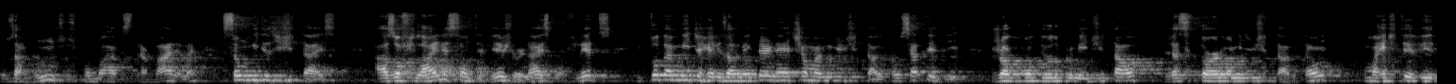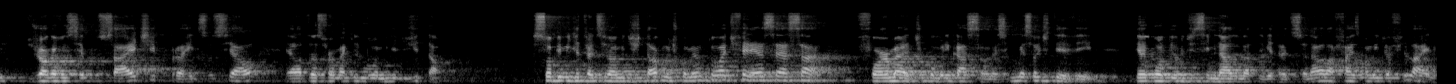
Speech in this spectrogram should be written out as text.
os anúncios, como a Aves trabalha, né? São mídias digitais. As offline são TV, jornais, panfletos, e toda a mídia realizada na internet é uma mídia digital. Então, se a TV joga o conteúdo para o meio digital, já se torna uma mídia digital. Então, uma rede TV joga você para o site, para a rede social, ela transforma aquilo numa mídia digital. Sobre mídia tradicional e digital, como a gente comentou, a diferença é essa forma de comunicação. Né? Se começou de TV tem o conteúdo disseminado na TV tradicional, ela faz uma mídia offline.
